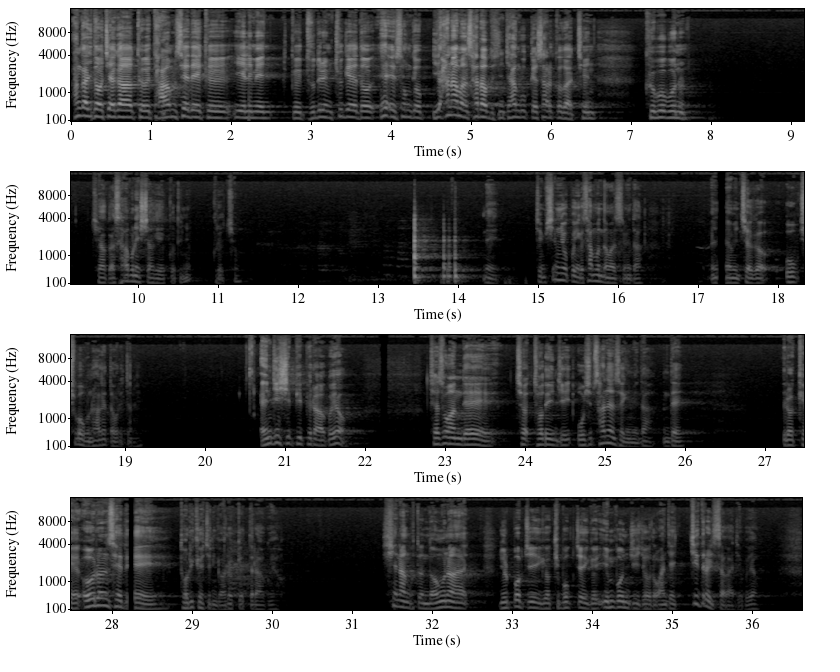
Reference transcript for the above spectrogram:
한 가지 더 제가 그 다음 세대 그 예림의 그 두드림 투게더 해외 성교 이 하나만 살아도 진짜 한국교회 살 것 같은 그 부분은 제가 아까 4분에 시작했거든요. 그렇죠? 네. 지금 16분이니까 3분 남았습니다. 왜냐하면 제가 15분 하겠다고 그랬잖아요. NGCPP라고요. 죄송한데 저, 저도 이제 54년생입니다. 근데 이렇게 어른 세대에 돌이켜지는 게 어렵겠더라고요. 신앙부터 너무나 율법주의고 기복주의고 인본주의적으로 완전히 찌들어 있어가지고요.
